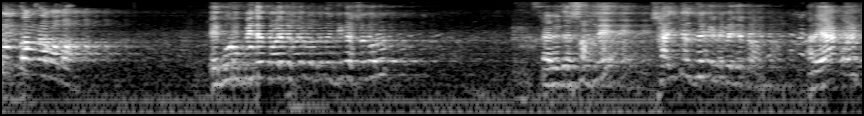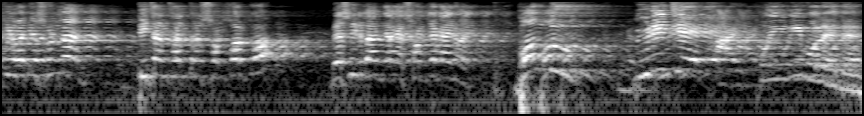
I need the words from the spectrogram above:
করতাম না বাবা। এই মুরব্বীদের বয়সের লোকেদের জিজ্ঞাসা করুন। স্যারেদের সামনে সাইকেল থেকে নেমে যেতাম। আর এখন কি হয়েছে শুনলেন টিচার ছাত্রের সম্পর্ক বেশিরভাগ জায়গায় সব জায়গায় নয়। বন্ধু বিড়ি চেয়ে খায় খৈনি বলে দেয়।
